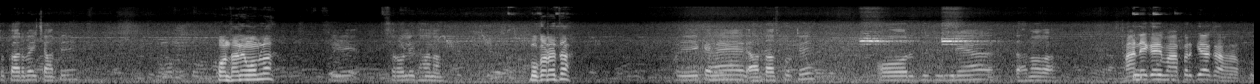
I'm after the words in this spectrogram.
तो कार्रवाई चाहते हैं। कौन थाने मामला? ये सरौली थाना। वो कर रहा था? एक हैं हरदासपुर के और जो दूसरे हैं धनौरा। थाने गए वहाँ पर क्या कहा आपको?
